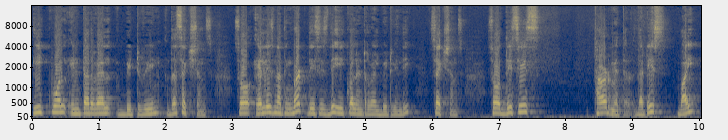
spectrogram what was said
equal interval between the sections. So L is nothing but this is the equal interval between the sections. So this is third method that is by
